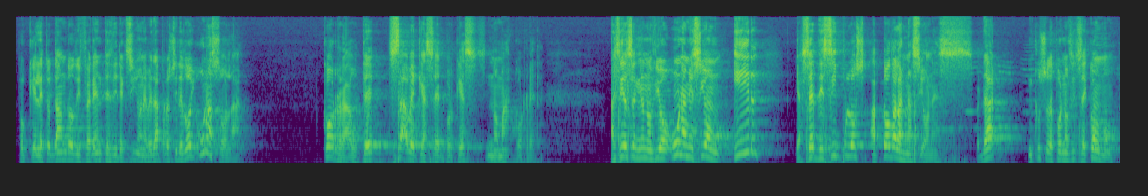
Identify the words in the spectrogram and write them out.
porque le estoy dando diferentes direcciones, ¿verdad? Pero si le doy una sola, corra, usted sabe qué hacer, porque es nomás correr. Así el Señor nos dio una misión, ir y hacer discípulos a todas las naciones, ¿verdad? Incluso después nos dice cómo,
